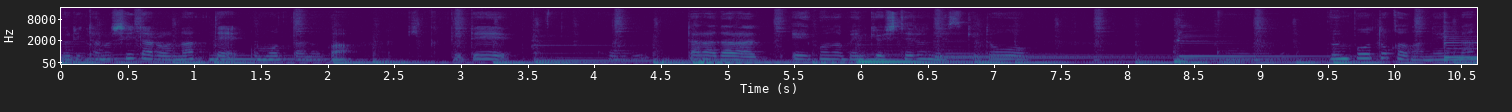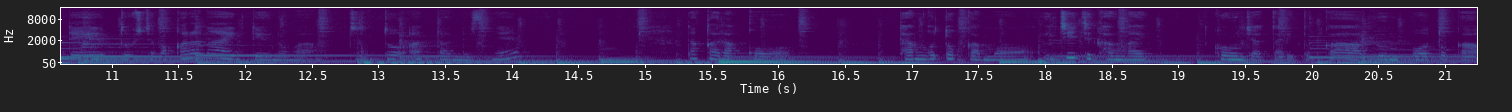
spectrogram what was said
より楽しいだろうなって思ったのがきっかけでこうだらだら英語の勉強してるんですけど文法とかがねなんでどうしてわからないっていうのがずっとあったんですね。だからこう単語とかもいちいち考え込んじゃったりとか文法とか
